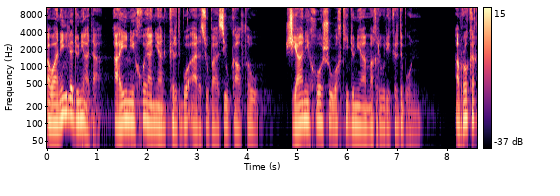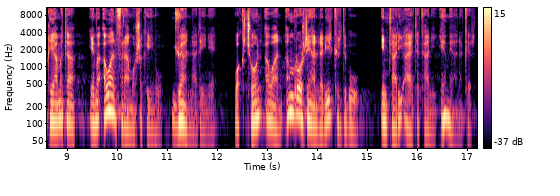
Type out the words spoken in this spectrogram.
ئەوانەی لە دونیادا ئاینی خۆیانیان کرد بۆ ئارەزوبازی و گاڵتە و ژیانی خۆش و وەختی دونیا مەغروری کردبوون ئەمڕۆ کە قیامەتە ئێمە ئەوان فەرامۆشەکەین و گوێیان نادەینێ وەک چۆن ئەوان ئەم ڕۆژەیان لەبیر کردبوو ئینکاری ئایەتەکانی ئێمەیانە کرد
